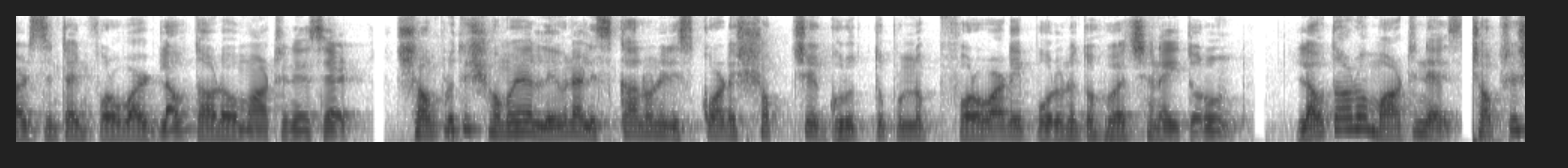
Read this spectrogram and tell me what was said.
আর্জেন্টাইন ফরওয়ার্ড লাউতারো মার্টিনেসের সম্প্রতি সময়ে লিওনাল স্কালোনির স্কোয়াডের সবচেয়ে গুরুত্বপূর্ণ ফরওয়ার্ডে পরিণত হয়েছেন এই তরুণ। লাউতারো মার্টিনেস সবশেষ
